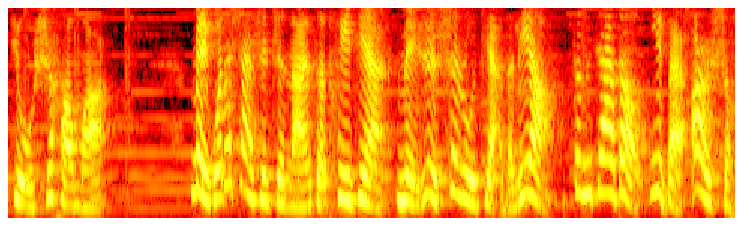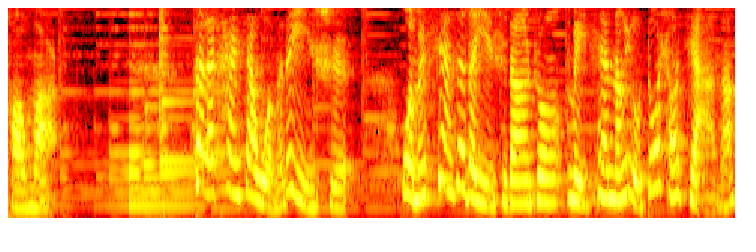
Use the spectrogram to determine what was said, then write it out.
90毫摩尔。美国的膳食指南则推荐每日摄入钾的量增加到120毫摩尔。再来看一下我们的饮食，我们现在的饮食当中每天能有多少钾呢？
